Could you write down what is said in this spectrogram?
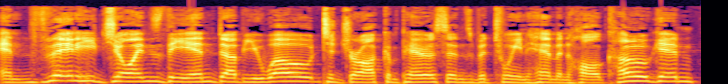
And then he joins the NWO to draw comparisons between him and Hulk Hogan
